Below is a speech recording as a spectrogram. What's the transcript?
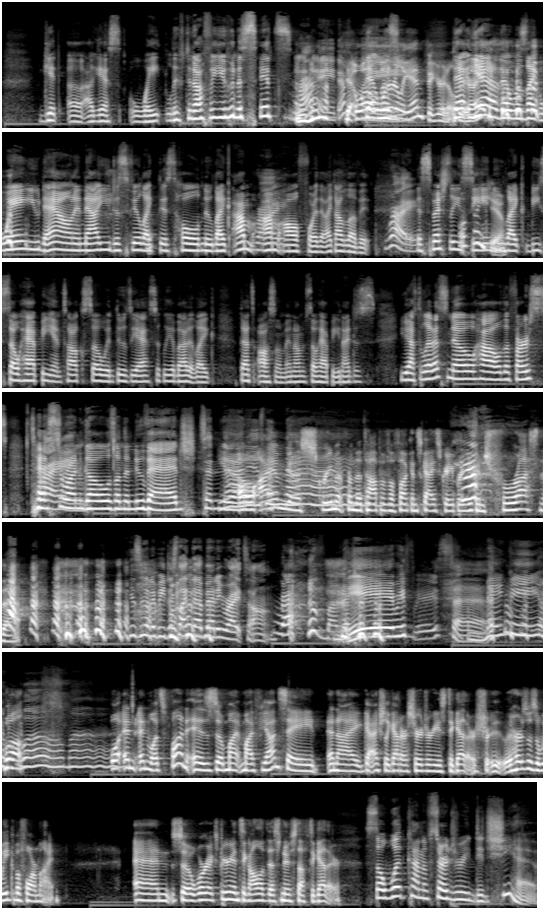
get uh, I guess weight lifted off of you in a sense. Right. Yeah, well, That was- literally and figuratively, That, right? Yeah, that was like weighing you down, and now you just feel like this whole new. Like I'm, Right. I'm all for that. Like I love it, Right. especially Well, seeing you. you. like be so happy and talk so enthusiastically about it. Like that's awesome, and I'm so happy. And I just, you have to let us know how the first test Right. run goes on the new vag. Tonight You know, Oh, I the am gonna scream it from the top of a fucking skyscraper. You can trust that. He's gonna be just like that Betty Wright song. my very first time. Make me a Well- woman. Well, and, and what's fun is so my, my fiance and I actually got our surgeries together. Hers was a week before mine. And so we're experiencing all of this new stuff together. So, what kind of surgery did she have?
